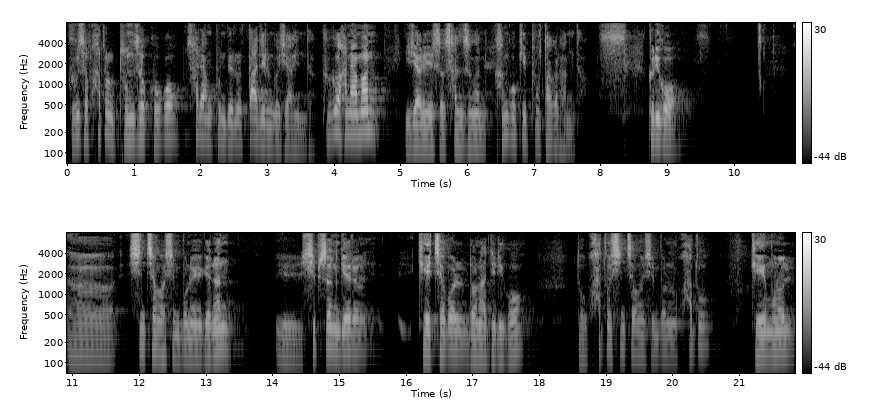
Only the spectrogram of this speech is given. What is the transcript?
그것을 화두를 분석하고 사량 분별로 따지는 것이 아닙니다. 그거 하나만 이 자리에서 산성은 간곡히 부탁을 합니다. 그리고 어, 신청하신 분에게는 십선계를 개첩을 논하드리고 또 화두 신청하신 분은 화두 계문을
